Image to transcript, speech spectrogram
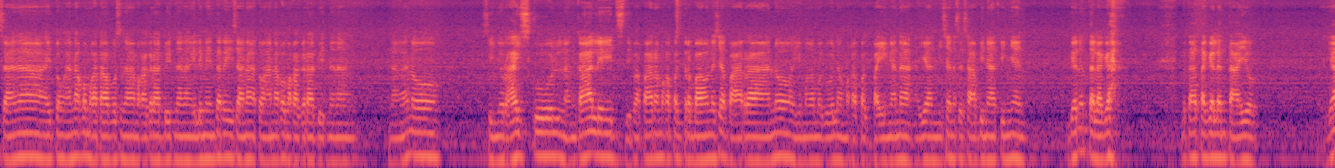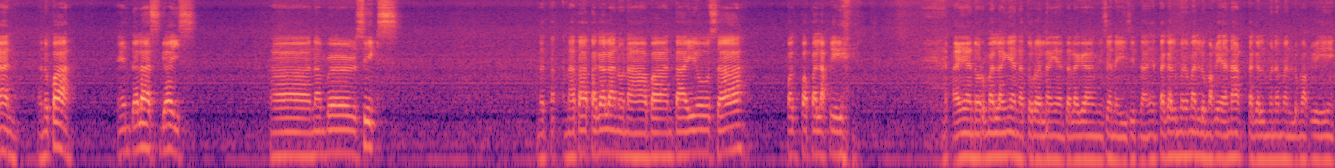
Sana itong anak ko makatapos na makagraduate na ng elementary. Sana itong anak ko makagraduate na ng, ng ano, senior high school, ng college, di ba? Para makapagtrabaho na siya, para ano, yung mga magulang makapagpahinga na. Ayan, minsan nasasabi natin yan. Ganun talaga. Natatagalan tayo. Yan. Ano pa? And the last, guys. Ah, number 6. Nata- natatagalan o nahabaan tayo sa pagpapalaki. Ayan, normal lang yan, natural lang yan. Talagang minsan naisip na, yan, tagal mo naman lumaki anak, tagal mo naman lumaki,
